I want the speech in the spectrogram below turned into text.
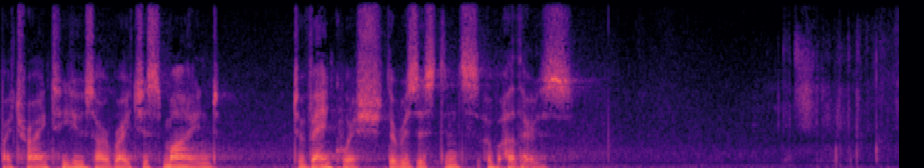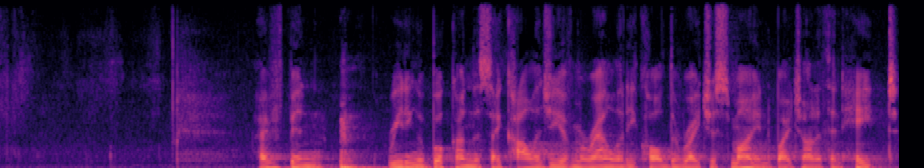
by trying to use our righteous mind to vanquish the resistance of others. I've been reading a book on the psychology of morality called The Righteous Mind by Jonathan Haidt,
